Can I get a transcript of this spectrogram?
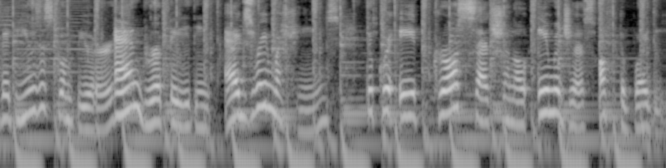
that uses computers and rotating X-ray machines to create cross-sectional images of the body.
